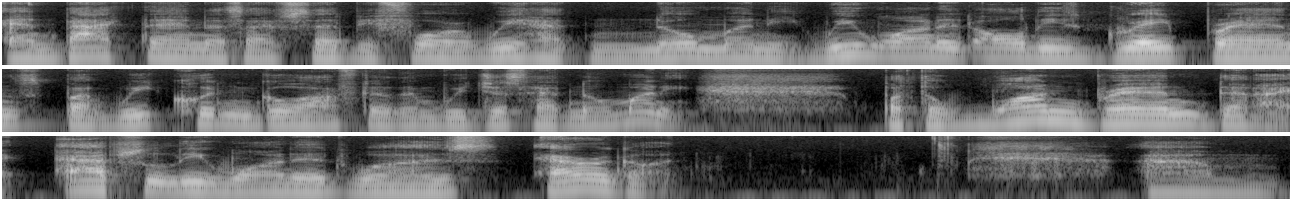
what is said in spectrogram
and back then, as I've said before, we had no money. We wanted all these great brands, but we couldn't go after them. We just had no money. But the one brand that I absolutely wanted was Aragon. Um,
